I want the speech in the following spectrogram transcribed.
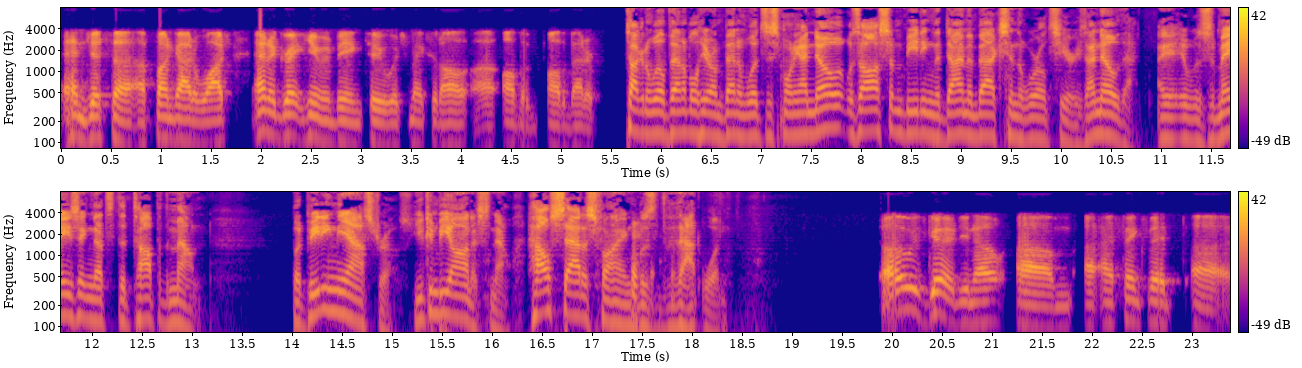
and just a, a fun guy to watch and a great human being too, which makes it all uh, all the all the better. Talking to Will Venable here on Ben and Woods this morning. I know it was awesome beating the Diamondbacks in the World Series. I know that. It was amazing. That's the top of the mountain. But beating the Astros, you can be honest now. How satisfying was that one? Oh, it was good. You know, um, I, I think that uh,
